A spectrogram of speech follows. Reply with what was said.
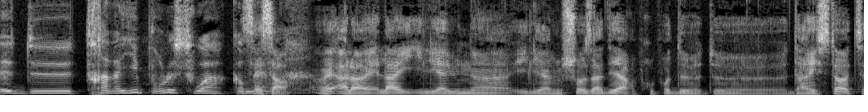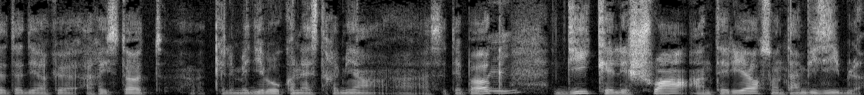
euh, de travailler pour le soi. quand même. C'est ça. Oui, alors là, il y a une il y a une chose à dire à propos de d'Aristote, c'est-à-dire que Aristote, que les médiévaux connaissent très bien à, à cette époque, oui. dit que les choix antérieurs sont invisibles.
